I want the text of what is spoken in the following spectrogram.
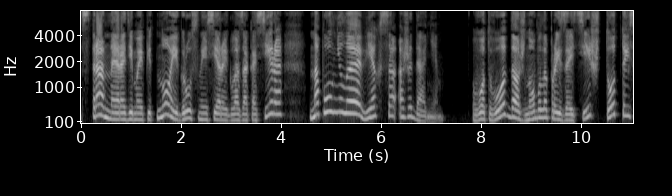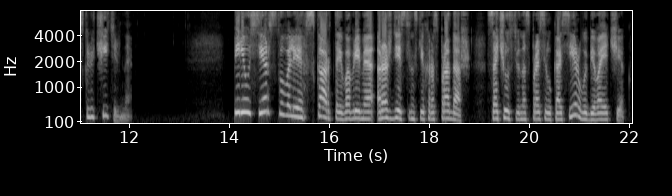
странное родимое пятно и грустные серые глаза кассира наполнила Вехса ожиданием. Вот-вот должно было произойти что-то исключительное. Переусердствовали с картой во время рождественских распродаж, сочувственно спросил кассир, выбивая чек.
